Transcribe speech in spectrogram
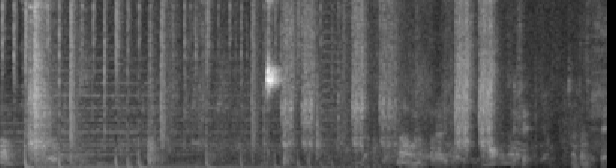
No, ese. Ese.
